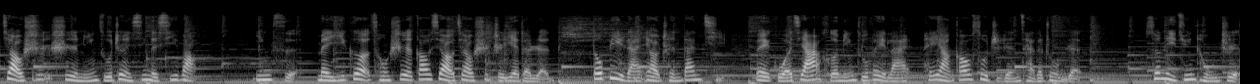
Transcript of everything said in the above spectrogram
教师是民族振兴的希望，因此每一个从事高校教师职业的人都必然要承担起为国家和民族未来培养高素质人才的重任。孙立军同志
